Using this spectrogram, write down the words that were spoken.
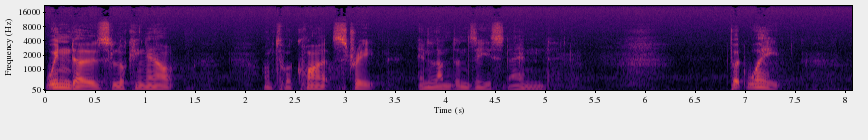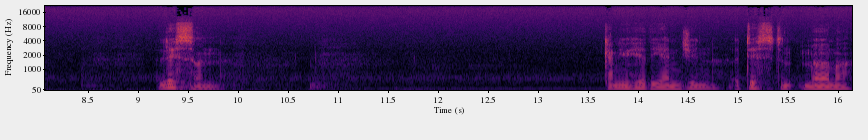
windows looking out onto a quiet street in London's East End. But wait, listen. Can you hear the engine, a distant murmur?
